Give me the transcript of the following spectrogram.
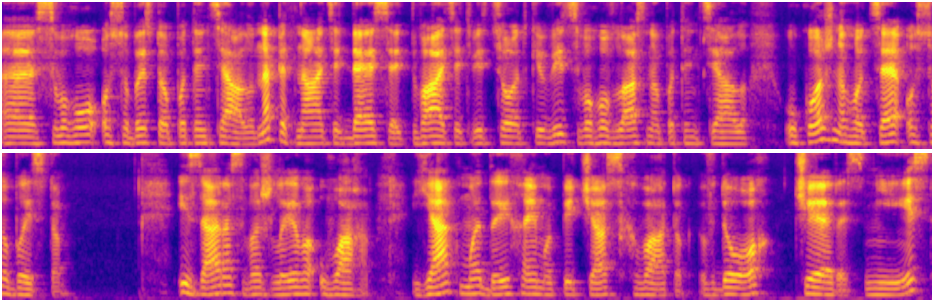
е, свого особистого потенціалу на 15, 10, 20 відсотків від свого власного потенціалу. У кожного це особисто. І зараз важлива увага, як ми дихаємо під час схваток. Вдох через ніс.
